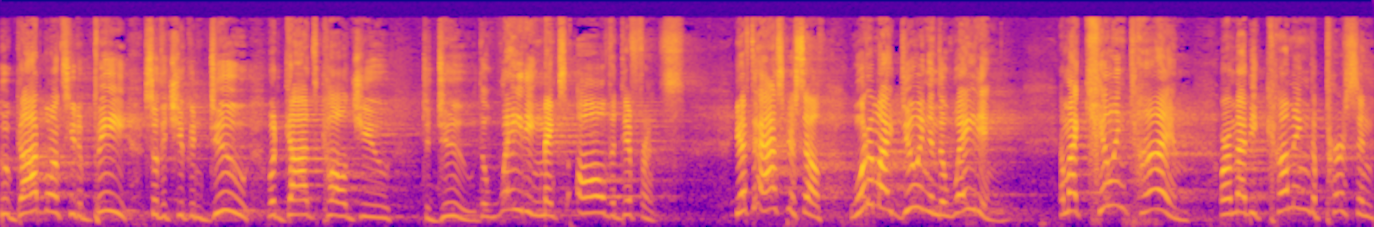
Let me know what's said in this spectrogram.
who God wants you to be so that you can do what God's called you to do. The waiting makes all the difference. You have to ask yourself, what am I doing in the waiting? Am I killing time or am I becoming the person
